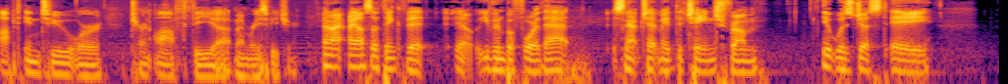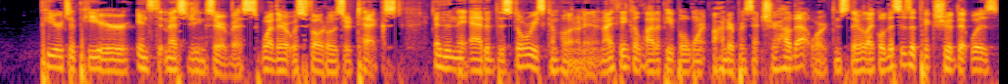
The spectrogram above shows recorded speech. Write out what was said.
opt into or turn off the uh, memories feature. And I, I also think that you know, even before that, Snapchat made the change from it was just a peer to peer instant messaging service, whether it was photos or text. And then they added the stories component in. And I think a lot of people weren't 100% sure how that worked. And so they were like, well, this is a picture that was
